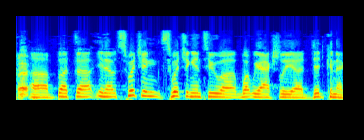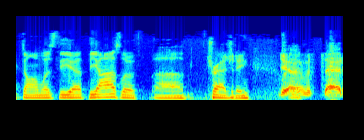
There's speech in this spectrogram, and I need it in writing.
Uh, but uh, you know, switching switching into uh, what we actually uh, did connect on was the uh, the Oslo uh, tragedy. Yeah, it was sad.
